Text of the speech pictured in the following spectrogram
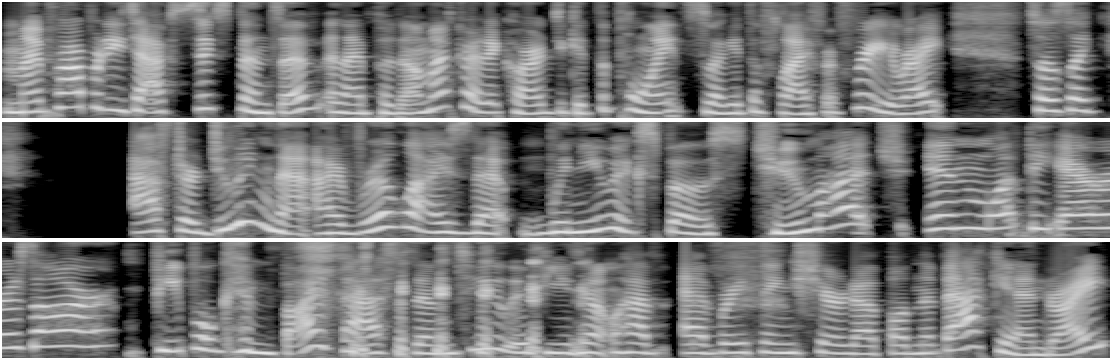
My property tax is expensive and I put it on my credit card to get the points so I get to fly for free, right? So I was like, after doing that, I realized that when you expose too much in what the errors are, people can bypass them too if you don't have everything shared up on the back end, right?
